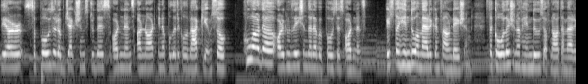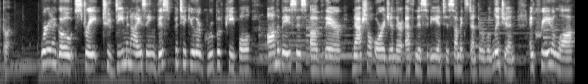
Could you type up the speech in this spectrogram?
their supposed objections to this ordinance are not in a political vacuum. So, who are the organizations that have opposed this ordinance? It's the Hindu American Foundation, it's the Coalition of Hindus of North America. We're going to go straight to demonizing this particular group of people on the basis of their national origin, their ethnicity, and to some extent their religion, and create a law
